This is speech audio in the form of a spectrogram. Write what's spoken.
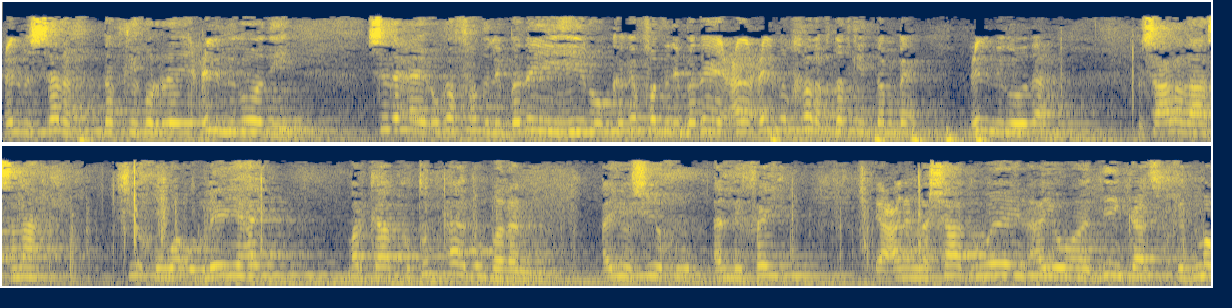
Cilmi salaf dadkii horreeyey cilmigoodii sida ay uga fadli badan yihiin oo kaga fadli badan yahay calaa cilmi alkhalaf dadkii dambe cilmigooda. Risaaladaasna shiikhu waa uu leeyahay marka kutub aada u badan ayuu shiikhu alifay. Yacni nashaad weyn ayuuna diinkaas khidmo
